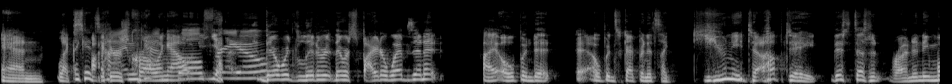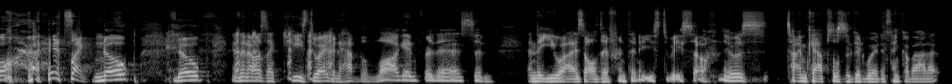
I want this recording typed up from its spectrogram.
and like, like spiders crawling out. Yeah, there were literally there were spider webs in it. I opened it Uh, open Skype and it's like, you need to update. This doesn't run anymore. it's like, nope, nope. And then I was like, geez, do I even have the login for this? And and the UI is all different than it used to be. So it was time capsule's a good way to think about it.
